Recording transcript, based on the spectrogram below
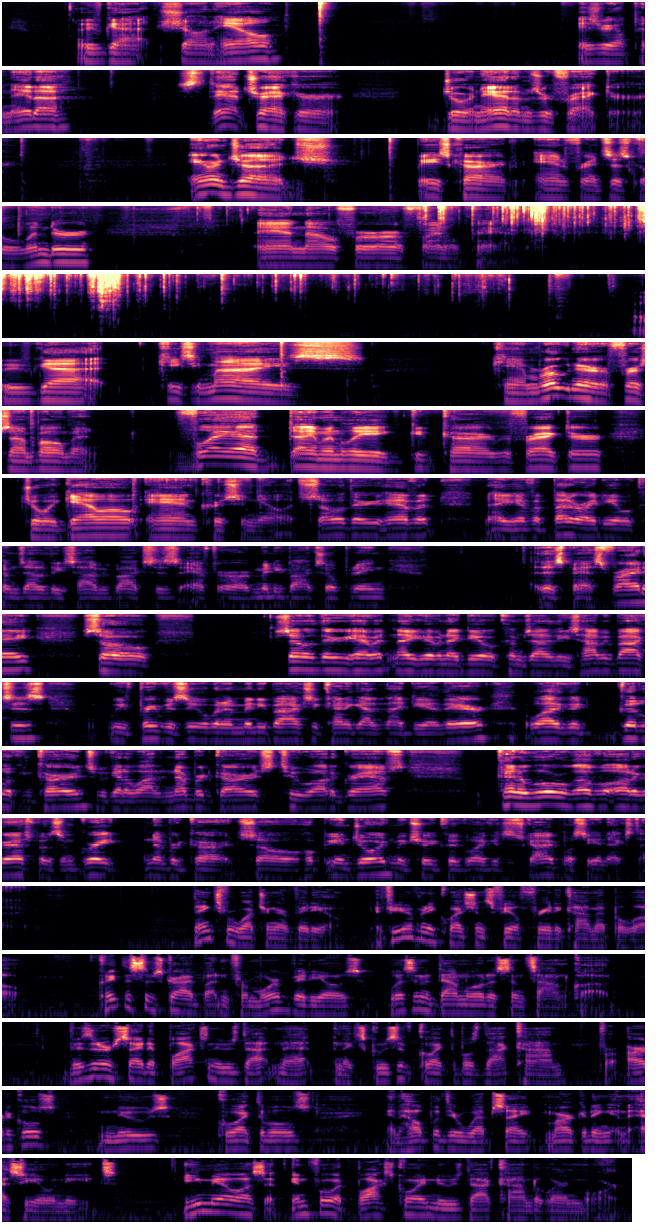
We've got Sean Hale, Israel Pineda, Stat Tracker, Jordyn Adams Refractor, Aaron Judge, base card, and Francisco Lindor. And now for our final pack. We've got Casey Mize, Cam Rogner, first on Bowman, Vlad, Diamond League, good card, Refractor, Joey Gallo, and Christian Yelich. So there you have it. Now you have a better idea what comes out of these hobby boxes after our mini box opening this past Friday. So so there you have it. Now you have an idea what comes out of these hobby boxes. We've previously opened a mini box. You kind of got an idea there. A lot of good, good looking cards. We got a lot of numbered cards, two autographs, kind of lower level autographs, but some great numbered cards. So hope you enjoyed. Make sure you click like and subscribe. We'll see you next time. Thanks for watching our video. If you have any questions, feel free to comment below. Click the subscribe button for more videos. Listen and download us on SoundCloud. Visit our site at bloxnews.net and xclusivecollectibles.com for articles, news, collectibles, and help with your website, marketing, and SEO needs. Email us at info at bloxcoinnews.com to learn more.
